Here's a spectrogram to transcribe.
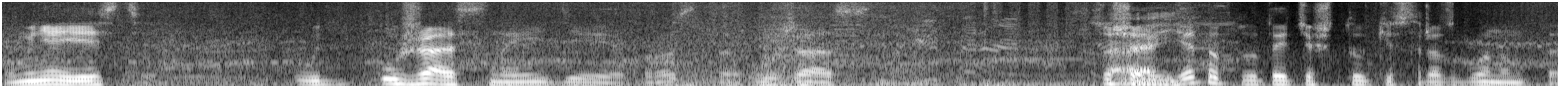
У меня есть ужасная идея, просто ужасная. Слушай, а где тут вот эти штуки с разгоном-то,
